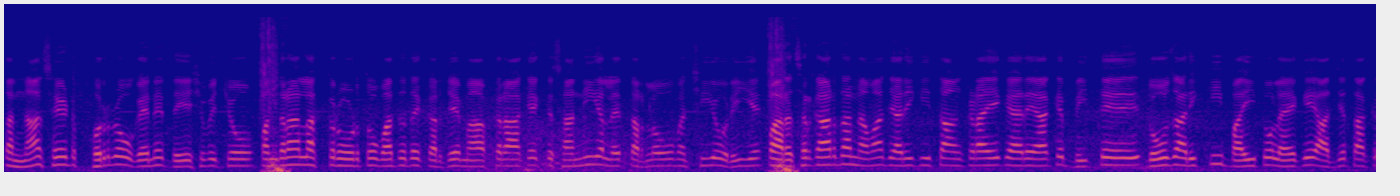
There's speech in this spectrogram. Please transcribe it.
ਧੰਨਾ ਸੇਠ ਫੁਰ ਹੋ ਗਏ ਨੇ ਦੇਸ਼ ਵਿੱਚੋਂ 15 ਲੱਖ ਕਰੋੜ ਤੋਂ ਵੱਧ ਦੇ ਕਰਜ਼ੇ ਮਾਫ ਕਰਾ ਕੇ ਕਿਸਾਨੀ ਹੱਲੇ ਤਰਲੋ ਮੱਛੀ ਹੋ ਰਹੀ ਹੈ ਭਾਰਤ ਸਰਕਾਰ ਦਾ ਨਵਾਂ ਜਾਰੀ ਕੀਤਾ ਅੰਕੜਾ ਇਹ ਕਹਿ ਰਿਹਾ ਕਿ ਬੀਤੇ 2021-22 ਤੋਂ ਲੈ ਕੇ ਅੱਜ ਤੱਕ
